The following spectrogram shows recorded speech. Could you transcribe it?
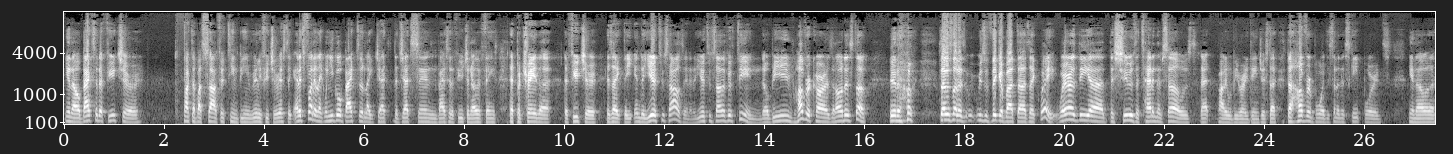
you know, Back to the Future talked about 2015 being really futuristic. And it's funny, like, when you go back to, like, Jet, the Jetsons and Back to the Future and other things that portray the, the future, is like, the in the year 2000 and the year 2015, there'll be hover cars and all this stuff, you know? So I just thought we should think about that. it's like, wait, where are the uh, the shoes that tighten themselves? That probably would be very dangerous. The the hoverboards instead of the skateboards. You know, uh,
